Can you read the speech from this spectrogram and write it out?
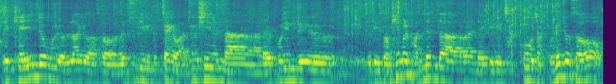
이제 개인적으로 연락이 와서 연출님이 극장에 와주시는 날에 본인들이 더 힘을 받는다라는 얘기를 자꾸 자꾸 해줘서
